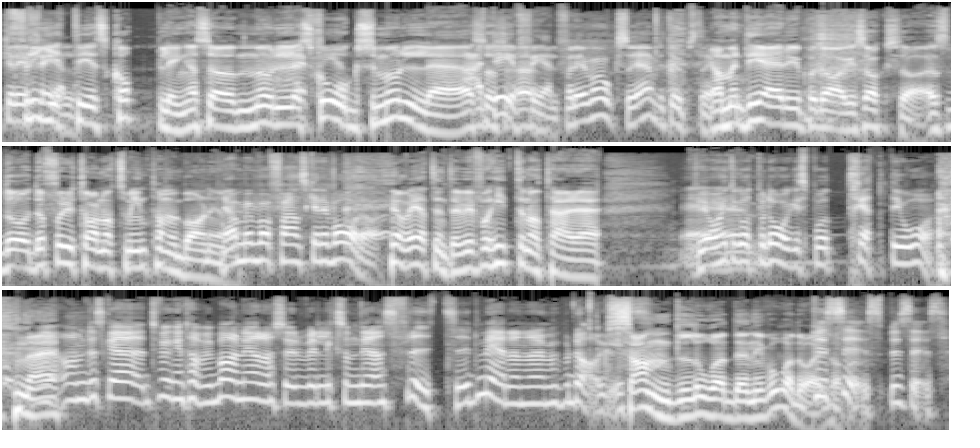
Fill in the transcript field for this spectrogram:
fel. fritidskoppling, alltså mulle, fel. skogsmulle. Alltså, det är fel. För det var också jävligt uppsträckt. Ja men det är det ju på dagis också. Alltså, då, då får du ta något som inte har med barn att göra. Ja men vad fan ska det vara då? Jag vet inte, vi får hitta något här. För jag har inte gått på dagis på 30 år. Nej. Om det ska tvunget ha med barn att göra så är det väl liksom deras fritid mer än när de är på dagis. Sandlådenivå då. Precis, precis.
